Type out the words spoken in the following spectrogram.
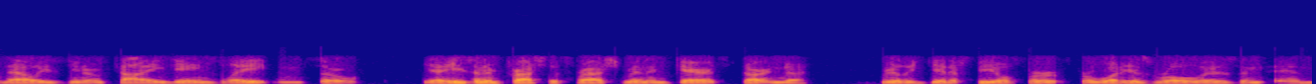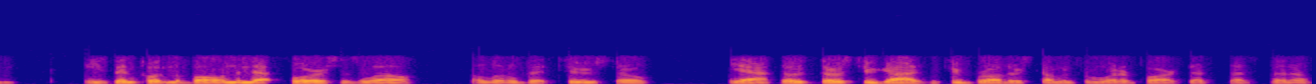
now he's you know tying games late and so yeah he's an impressive freshman and Garrett's starting to really get a feel for for what his role is and and he's been putting the ball in the net for us as well a little bit too. So yeah, those those two guys, the two brothers coming from Winter Park, that's that's been a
